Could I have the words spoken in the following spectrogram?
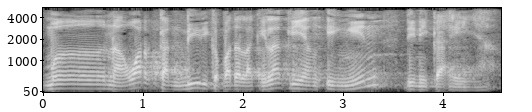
menawarkan diri kepada laki-laki yang ingin dinikahinya.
